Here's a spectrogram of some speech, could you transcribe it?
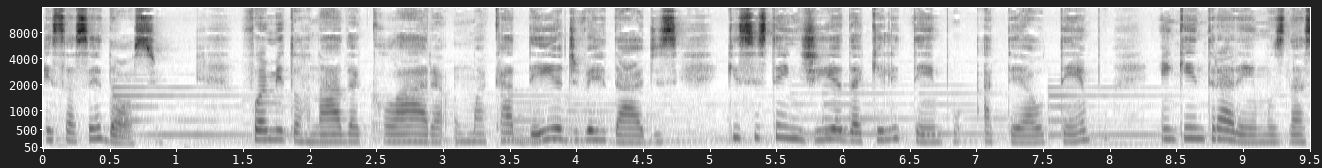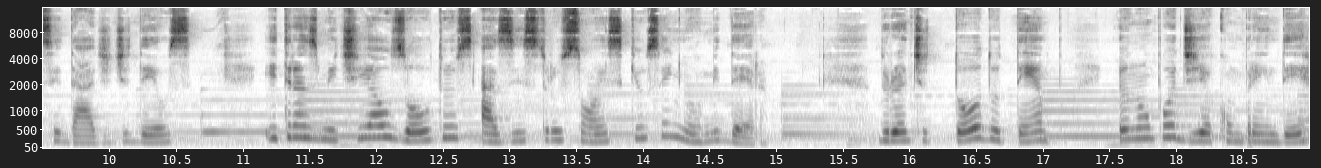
e sacerdócio. Foi-me tornada clara uma cadeia de verdades que se estendia daquele tempo até ao tempo em que entraremos na cidade de Deus e transmiti aos outros as instruções que o Senhor me dera. Durante todo o tempo, eu não podia compreender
